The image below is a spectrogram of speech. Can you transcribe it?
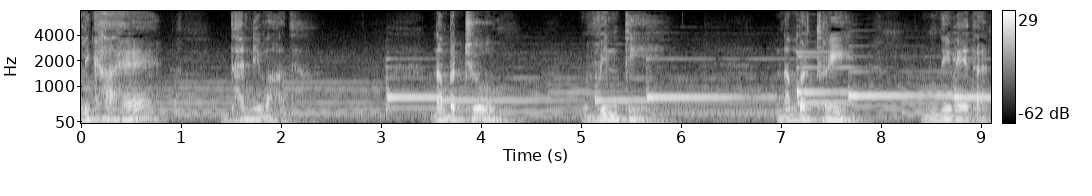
लिखा है धन्यवाद। नंबर टू विनती नंबर थ्री निवेदन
